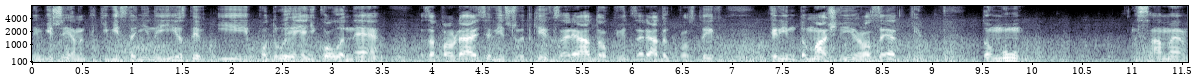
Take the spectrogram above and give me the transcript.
Тим більше я на такій відстані не їздив. І по-друге, я ніколи не заправляюся від швидких зарядок, від зарядок простих, крім домашньої розетки. Тому саме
